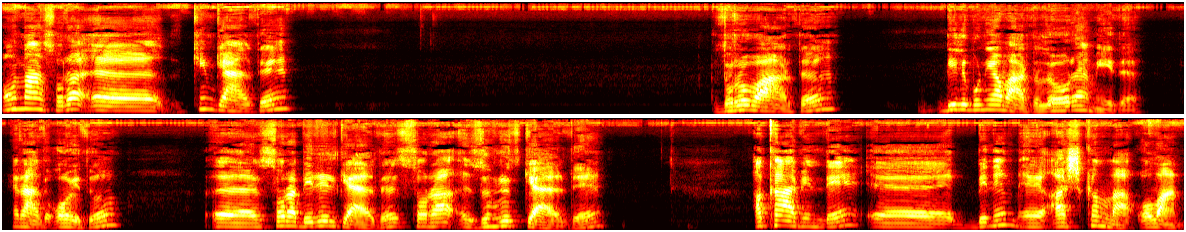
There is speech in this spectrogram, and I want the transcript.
Ondan sonra e, kim geldi? Duru vardı. Biri Bunya vardı. Laura mıydı? Herhalde oydu. Ee, sonra Beril geldi. Sonra Zümrüt geldi. Akabinde e, benim e, aşkınla olan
